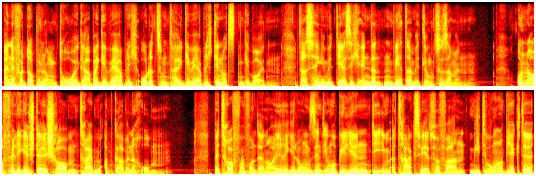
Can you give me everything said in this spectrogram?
Eine Verdoppelung drohe gar bei gewerblich oder zum Teil gewerblich genutzten Gebäuden. Das hänge mit der sich ändernden Wertermittlung zusammen. Unauffällige Stellschrauben treiben Abgabe nach oben. Betroffen von der Neuregelung sind Immobilien, die im Ertragswertverfahren, Mietwohnobjekte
